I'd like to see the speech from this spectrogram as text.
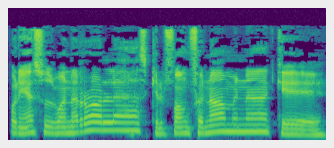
Ponía sus buenas rolas, que el funk fenómena, que,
